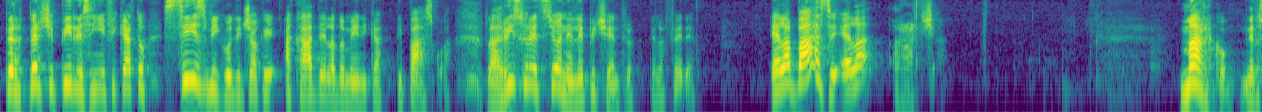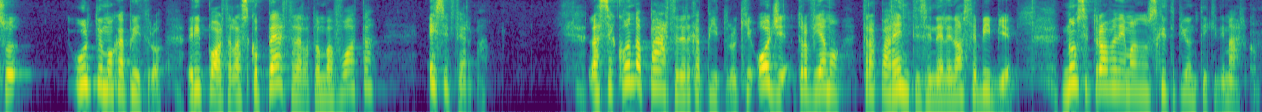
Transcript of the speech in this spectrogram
per percepire il significato sismico di ciò che accade la domenica di Pasqua. La risurrezione è l'epicentro della fede. È la base, è la roccia. Marco, nel suo ultimo capitolo, riporta la scoperta della tomba vuota e si ferma. La seconda parte del capitolo, che oggi troviamo tra parentesi nelle nostre Bibbie, non si trova nei manoscritti più antichi di Marco.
